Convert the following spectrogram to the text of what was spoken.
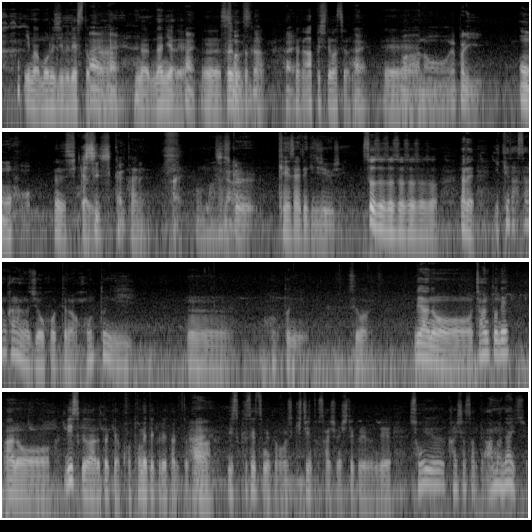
今モルジブですとかはいはい。な何あれ、はい。うん、そういうのとか、ね。はい。なんかアップしてますよね、はい。えー。まああのやっぱりオンオフをしっかり。ししっかりとね。はい。まさしく経済的自由人。そうそうそうそうそうそう。そうだから池田さんからの情報っていうのは本当にいい。うん本当にすごい。であのちゃんとねあのリスクがある時はこう止めてくれたりとか、はいリスク説明とかをきちんと最初にしてくれるんでそういう会社さんってあんまないですよ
